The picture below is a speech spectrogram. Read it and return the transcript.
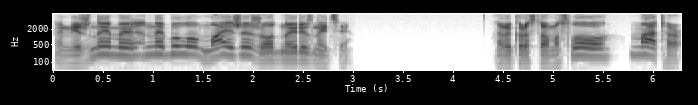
між ними не було майже жодної різниці. Використовуємо слово matter.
